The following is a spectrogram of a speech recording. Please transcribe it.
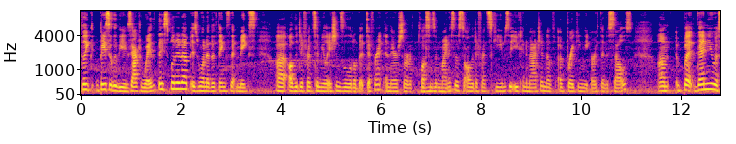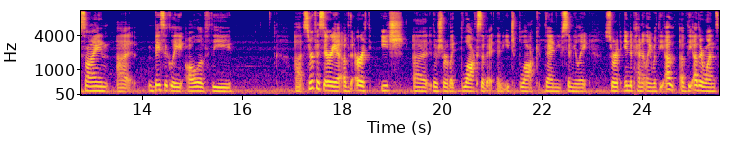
like, basically the exact way that they split it up is one of the things that makes uh, all the different simulations a little bit different, and there's sort of pluses and minuses to all the different schemes that you can imagine of, of breaking the Earth into cells. Um, but then you assign uh, basically all of the uh, surface area of the Earth. Each uh, there's sort of like blocks of it, and each block then you simulate sort of independently with the of the other ones,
